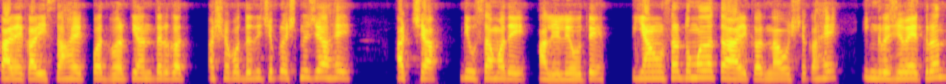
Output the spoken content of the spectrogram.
कार्यकारी सहाय्यक पद भरती अंतर्गत अशा पद्धतीचे प्रश्न जे आहे आजच्या दिवसामध्ये आलेले होते. यानुसार तुम्हाला तयारी करणं आवश्यक आहे. इंग्रजी व्याकरण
